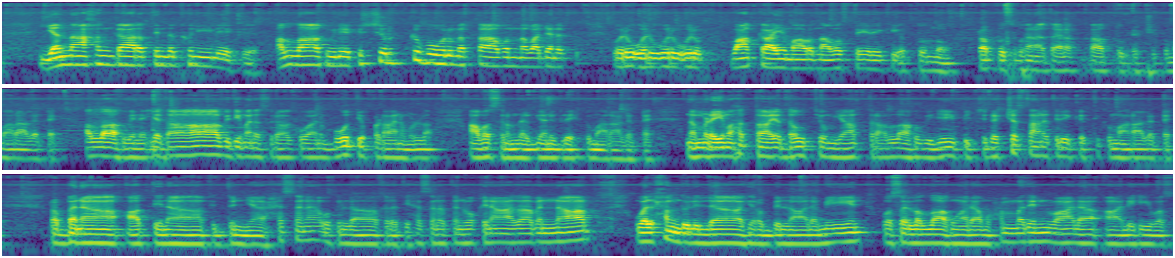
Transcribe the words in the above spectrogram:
എന്ന അഹങ്കാരത്തിന്റെ ധ്വനിയിലേക്ക് അള്ളാഹുവിലേക്ക് ഷിർക്ക് പോലും എത്താവുന്ന വചന ഒരു ഒരു ഒരു ഒരു വാക്കായി മാറുന്ന അവസ്ഥയിലേക്ക് എത്തുന്നു. റബ്ബ് സുബാന തല കാത്തു രക്ഷിക്കുമാറാകട്ടെ അള്ളാഹുവിനെ യഥാവിധി മനസ്സിലാക്കുവാനും ബോധ്യപ്പെടാനുമുള്ള അവസരം നൽകി അനുഗ്രഹിക്കുമാറാകട്ടെ നമ്മുടെ ഈ മഹത്തായ ദൗത്യം യാത്ര അള്ളാഹു വിജയിപ്പിച്ച് ലക്ഷ്യസ്ഥാനത്തിലേക്ക് എത്തിക്കുമാറാകട്ടെ ربنا آتنا في الدنيا حسنة وفي الآخرة حسنة وقنا عذاب النار والحمد لله رب العالمين وصلى الله على محمد وعلى آله وصحبه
